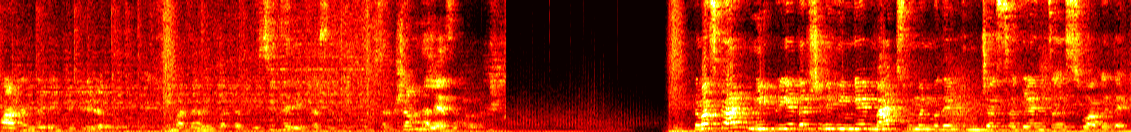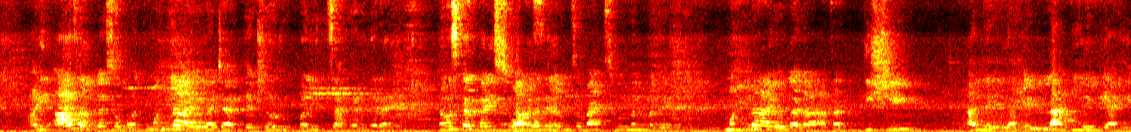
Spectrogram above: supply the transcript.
हा आनंद त्यांच्या चेहऱ्यावर माझा आयोग आता किसी जर येत असेल. खूप सक्षम झाले असं मला वाटतं. नमस्कार मी प्रियदर्शनी हिंगे मॅक्स वुमेनमध्ये तुमच्या सगळ्यांचं स्वागत आहे. आणि आज आपल्यासोबत महिला आयोगाच्या अध्यक्ष रुपाली चाकणकर आहे. नमस्कार ताई स्वागत आहे. तुमचं मॅक्स वुमेनमध्ये महिला आयोगाला आता तिशी आलेली आहे लागलेली आहे.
